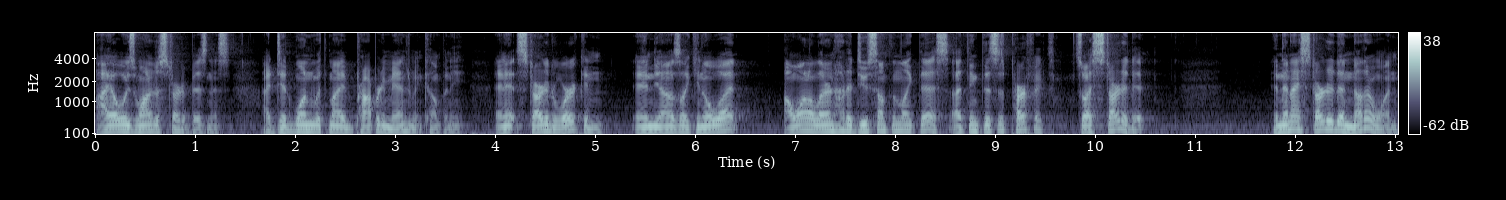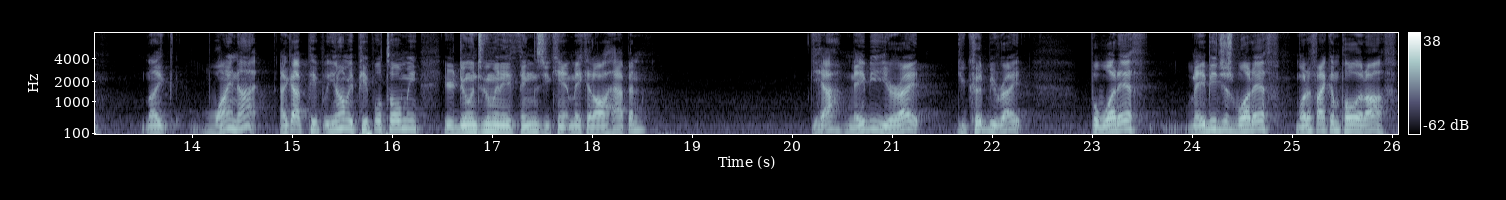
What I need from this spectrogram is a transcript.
I always wanted to start a business. I did one with my property management company and it started working. And I was like, you know what? I want to learn how to do something like this. I think this is perfect. So I started it. And then I started another one. Like, why not? I got people, you know how many people told me you're doing too many things, you can't make it all happen? Yeah, maybe you're right. You could be right. But what if, maybe just what if? What if I can pull it off?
